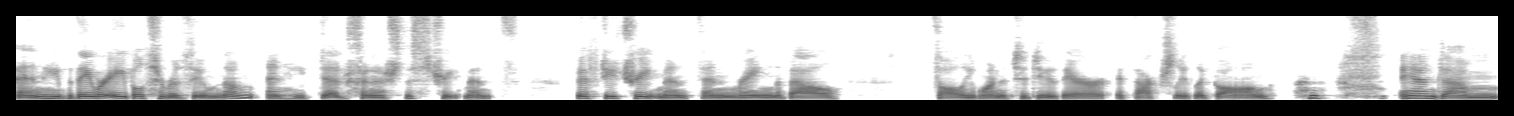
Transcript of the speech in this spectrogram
And he, they were able to resume them and he did finish his treatments 50 treatments and rang the bell. It's all he wanted to do there. It's actually the gong. And um,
